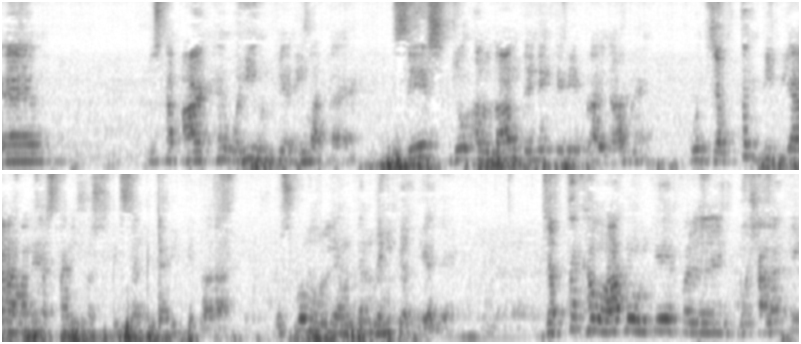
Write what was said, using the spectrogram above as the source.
ए, उसका पार्ट है वही उनके अधीन आता है। शेष जो अनुदान देने के लिए प्राविधान है वो जब तक डीपीआर हमारे स्थानीय चिकित्सा अधिकारी के द्वारा उसको मूल्यांकन नहीं कर दिया जाएगा। जब तक हम वहाँ पे उनके गौशाला की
